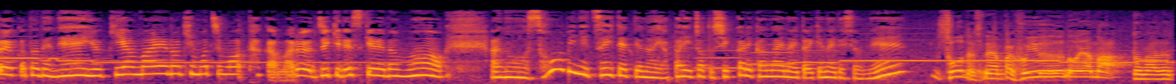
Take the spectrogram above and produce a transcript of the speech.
ということでね、雪山への気持ちも高まる時期ですけれども、あの、装備についてっていうのはやっぱりちょっとしっかり考えないといけないですよね。そうですね。やっぱり冬の山となる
